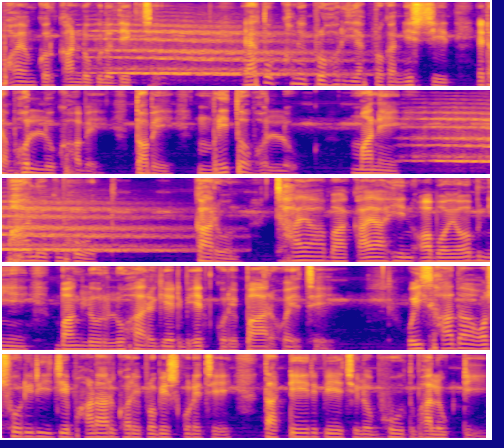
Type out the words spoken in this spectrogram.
ভয়ঙ্কর কাণ্ডগুলো দেখছে। এতক্ষণে প্রহরী এক প্রকার নিশ্চিত এটা ভল্লুক হবে, তবে মৃত ভল্লুক মানে ভালুক ভূত। কারণ ছায়া বা কায়াহীন অবয়ব নিয়ে বাংলোর লোহার গেট ভেদ করে পার হয়েছে। ওই সাদা অশরীরী যে ভাড়ার ঘরে প্রবেশ করেছে, তা টের পেয়েছিল ভূত ভালুকটি।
